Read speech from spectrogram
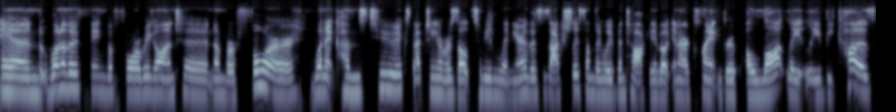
And one other thing before we go on to number four, when it comes to expecting a result to be linear, this is actually something we've been talking about in our client group a lot lately because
